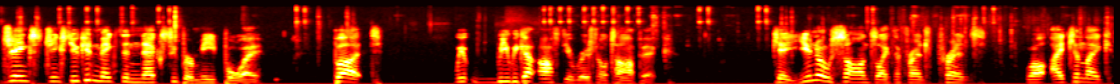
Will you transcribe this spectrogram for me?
Jinx, Jinx, you can make the next Super Meat Boy, but we we we got off the original topic. Okay, you know songs like the French Prince. Well, I can like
